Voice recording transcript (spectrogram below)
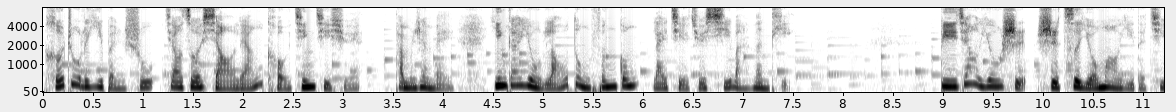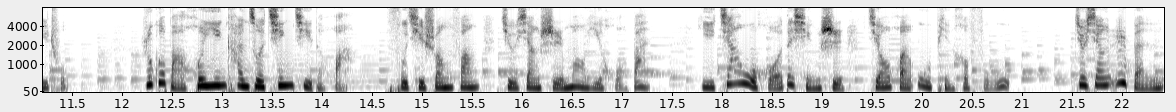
合著了一本书，叫做《小两口经济学》。他们认为，应该用劳动分工来解决洗碗问题。比较优势是自由贸易的基础。如果把婚姻看作经济的话，夫妻双方就像是贸易伙伴，以家务活的形式交换物品和服务。就像日本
